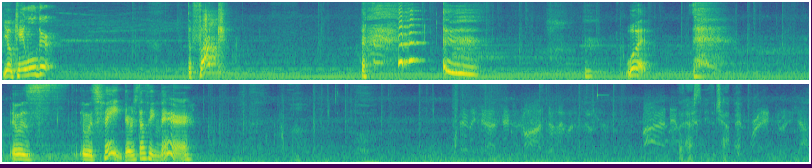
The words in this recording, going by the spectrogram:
You okay, little girl? The fuck? what? It was it was fake. There was nothing there. God delivers to you. Find him That has to be the chapel. pray to the chapel.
